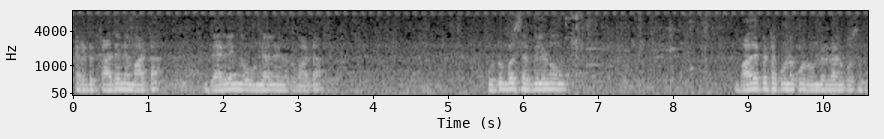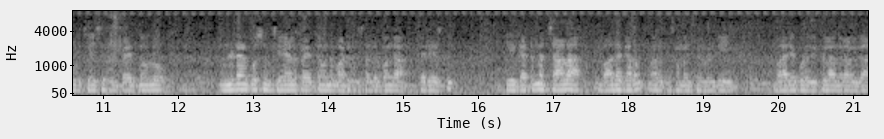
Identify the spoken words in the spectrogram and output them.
కరెక్ట్ కాదనే మాట ధైర్యంగా ఉండాలనే మాట. కుటుంబ సభ్యులను బాధ పెట్టకుండా కూడా ఉండడానికి కోసం కూడా చేసే ప్రయత్నంలో ఉండడానికి కోసం చేయాలి ప్రయత్నం అనే మాట కూడా సందర్భంగా తెలియజేస్తూ ఈ ఘటన చాలా బాధాకరం. వారికి సంబంధించినటువంటి భార్య కూడా వికలాంగురాలుగా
